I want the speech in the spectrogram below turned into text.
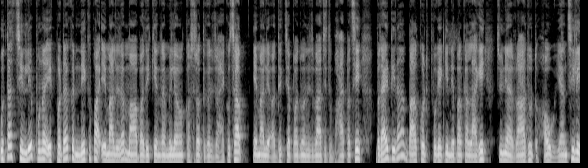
उता चिनले पुनः एकपटक नेकपा एमाले र माओवादी केन्द्र मिलाउन कसरत गरिरहेको छ। एमाले अध्यक्ष पदमा निर्वाचित भएपछि बधाई दिन बालकोट पुगेकी नेपालका लागि चुनिया राजदूत हौ यान्सीले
